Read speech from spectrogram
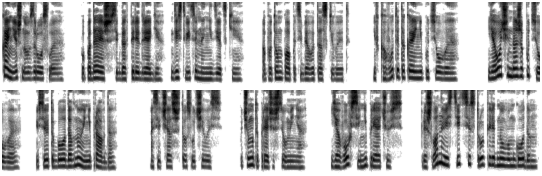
Конечно, взрослая. Попадаешь всегда в передряги, действительно не детские. А потом папа тебя вытаскивает. И в кого ты такая непутевая? Я очень даже путевая, и все это было давно и неправда. А сейчас что случилось? Почему ты прячешься у меня? Я вовсе не прячусь. Пришла навестить сестру перед Новым годом.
